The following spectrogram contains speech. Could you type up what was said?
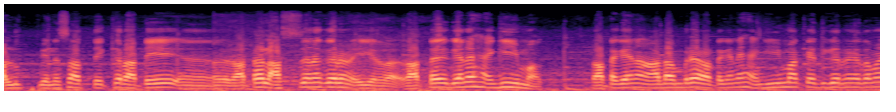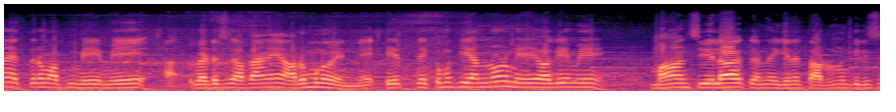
අලුත් වෙනසත් එක්ක රටේ රට ලස්සන කරන රට ගැන හැඟීමක්. රට ගැන ආඩම්බරය රට ගැන හැඟීමක් ඇති කරන තම ඇතරම අපි මේ මේ වැඩ සතානය අරමුණ වෙන්නේ. ඒත් එක්කම කියන්න ඕන මේ වගේ මේ මහන්සි වෙලා කරන ගෙන තරුණු පිරිස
